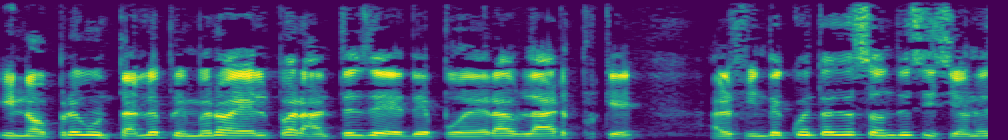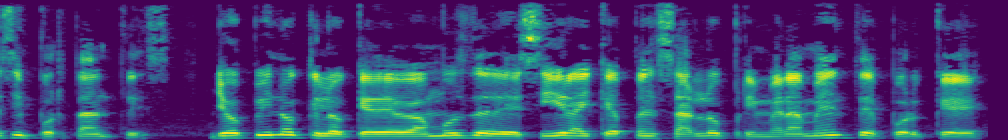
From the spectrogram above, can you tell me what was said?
Y no preguntarle primero a él para antes de, de poder hablar, porque al fin de cuentas son decisiones importantes. Yo opino que lo que debamos de decir hay que pensarlo primeramente porque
